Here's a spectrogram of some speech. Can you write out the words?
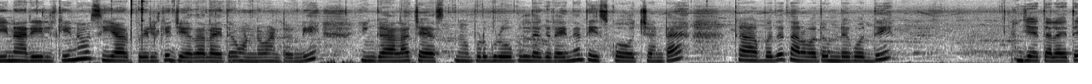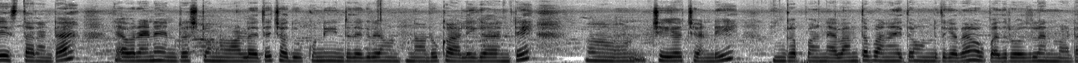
ఈ నారీలకిను సిఆర్పీలకి జీతాలు అయితే ఉండవంటండి. ఇంకా అలా చేస్తున్నప్పుడు గ్రూపుల దగ్గర అయినా తీసుకోవచ్చంట. కాకపోతే తర్వాత ఉండే కొద్దీ జీతాలు అయితే ఇస్తారంట. ఎవరైనా ఇంట్రెస్ట్ ఉన్న వాళ్ళు అయితే చదువుకుని ఇంటి దగ్గరే ఉంటున్నారు. ఖాళీగా అంటే చేయొచ్చండి. ఇంకా పని నెల అంతా పని అయితే ఉండదు కదా ఒక పది రోజులు అనమాట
